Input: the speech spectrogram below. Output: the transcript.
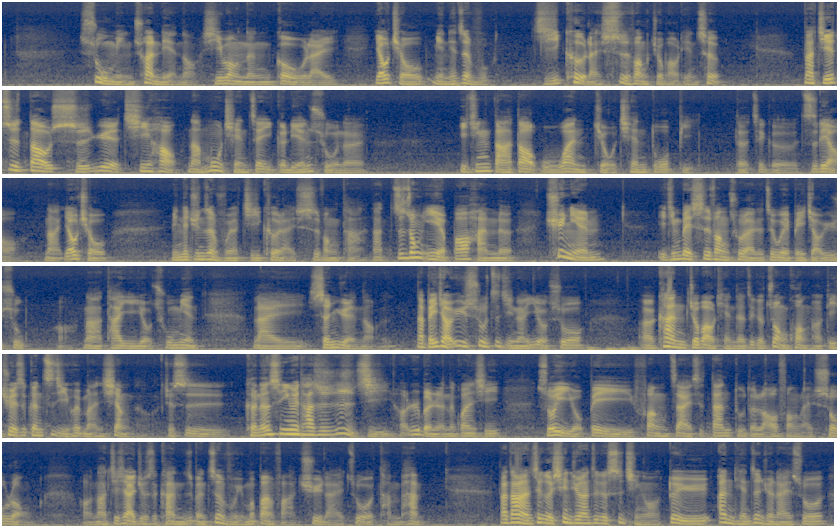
署名串联哦，希望能够来要求缅甸政府即刻来释放久保田侧。那截至到十月七号，那目前这一个联署呢，已经达到五万九千多笔。的这个资料哦，那要求明天军政府要即刻来释放他。那之中也有包含了去年已经被释放出来的这位北角玉树哦，那他也有出面来声援哦。那北角玉树自己呢也有说，呃，看久保田的这个状况啊，的确是跟自己会蛮像的，就是可能是因为他是日籍啊日本人的关系，所以有被放在是单独的牢房来收容。好，那接下来就是看日本政府有没有办法去来做谈判。那当然，这个现阶段这个事情哦，对于岸田政权来说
